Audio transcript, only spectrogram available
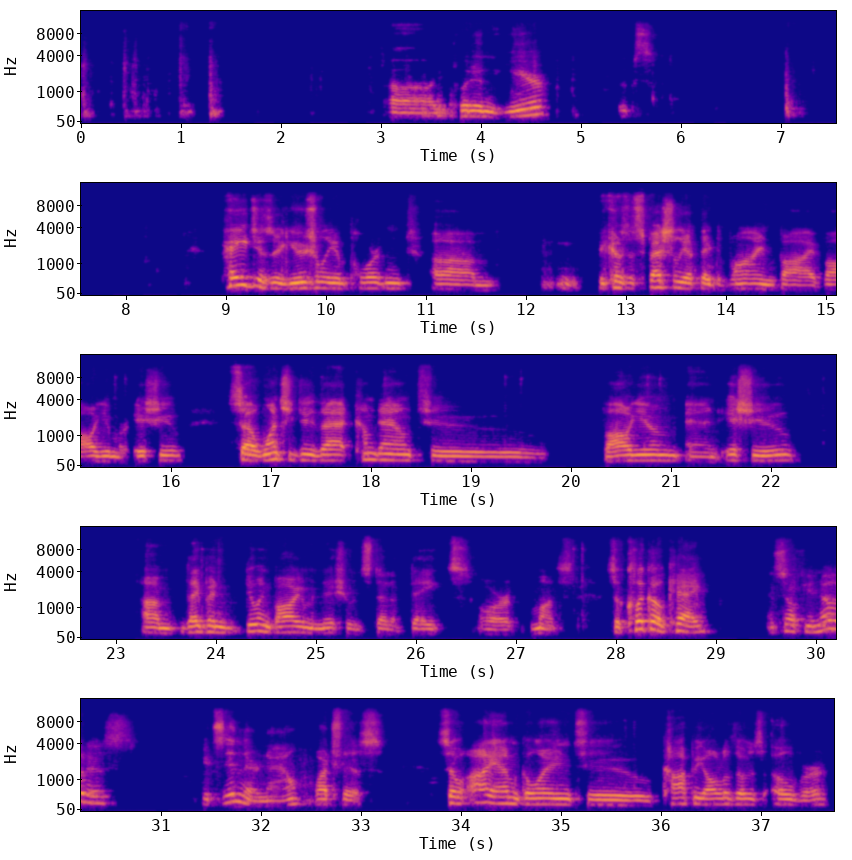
Uh, you put in the year. Oops. Pages are usually important um, because especially if they define by volume or issue, so once you do that, come down to volume and issue. Um, they've been doing volume and issue instead of dates or months. So click OK. And so if you notice, it's in there now. Watch this. So I am going to copy all of those over.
